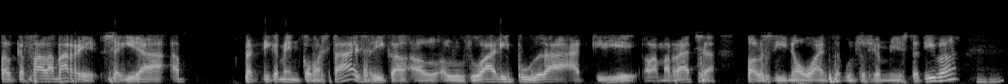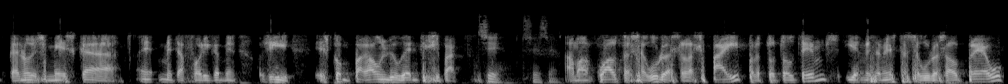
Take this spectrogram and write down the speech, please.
Pel que fa a la Marre, seguirà pràcticament com està, és a dir, que l'usuari podrà adquirir l'amarratge pels 19 anys de concessió administrativa, uh -huh. que no és més que, eh, metafòricament, o sigui, és com pagar un lloguer anticipat. Sí, sí, sí. Amb el qual t'assegures l'espai per tot el temps i, a més a més, t'assegures el preu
